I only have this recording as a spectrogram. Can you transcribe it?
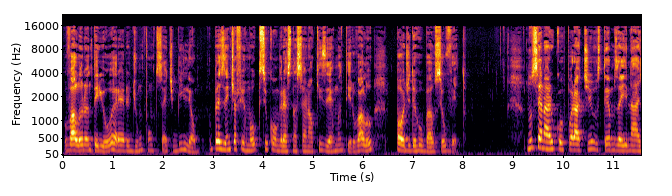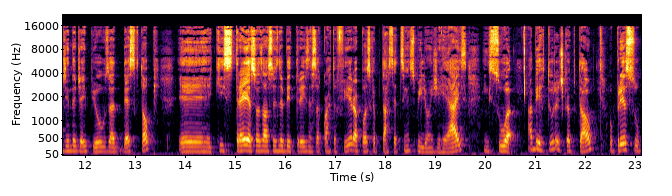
O valor anterior era de 1,7 bilhão. O presidente afirmou que se o Congresso Nacional quiser manter o valor, pode derrubar o seu veto. No cenário corporativo, temos aí na agenda de IPOs a Desktop, é, que estreia suas ações da B3 nessa quarta-feira, após captar 700 milhões de reais em sua abertura de capital. O preço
